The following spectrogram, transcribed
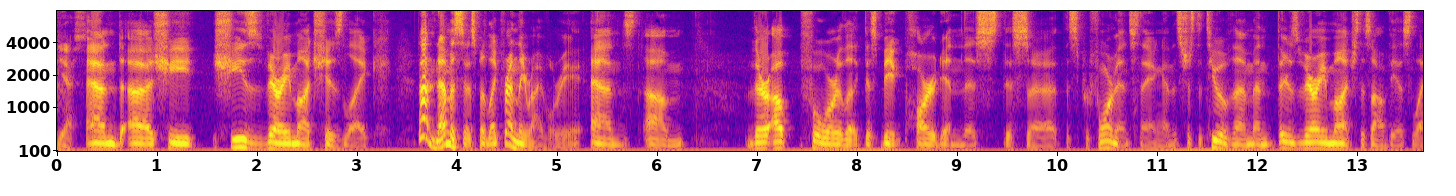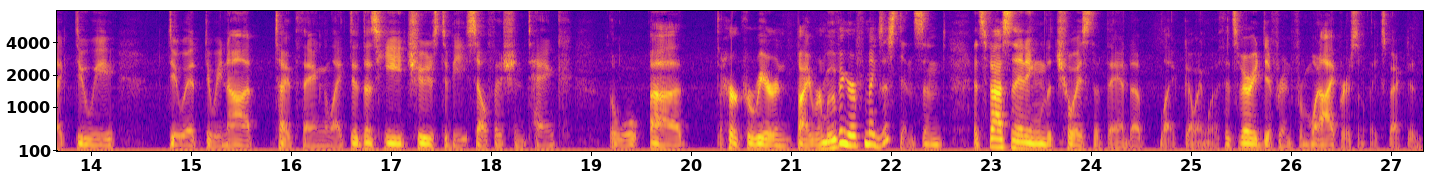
Yes. and uh, she she's very much his like not nemesis but like friendly rivalry and um, they're up for like this big part in this this uh, this performance thing and it's just the two of them and there's very much this obvious like do we do it do we not type thing. Like does he choose to be selfish and tank the uh, her career and by removing her from existence? And it's fascinating the choice that they end up like going with. It's very different from what i personally expected.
